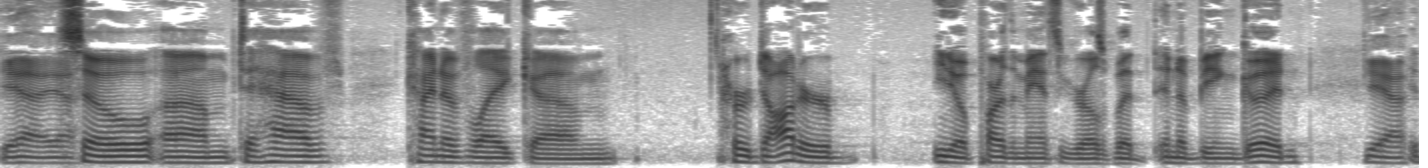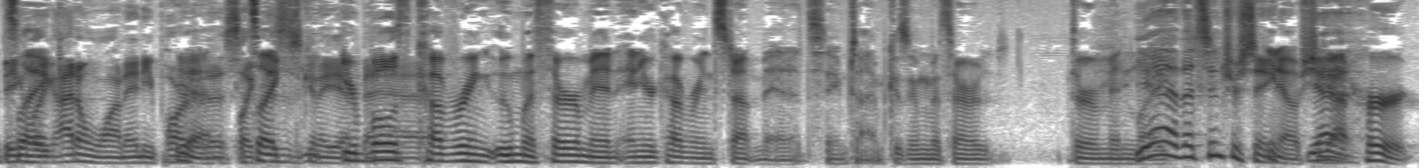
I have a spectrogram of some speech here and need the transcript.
Yeah, yeah. So um, to have kind of like um, her daughter, you know, part of the Manson girls, but end up being good. Yeah, it's being like, like- I don't want any part yeah, of this. Like, like this is going to get you're both covering Uma Thurman and you're covering stuntman at the same time because Uma Thur- Thurman, like, Yeah, that's interesting. You know, she Yeah. got hurt,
